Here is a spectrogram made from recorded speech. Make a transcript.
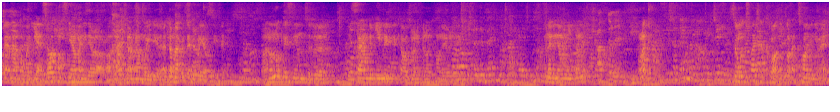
bear amount of yeah, so I can't see how many there are, right? Now turn around where you do that. It doesn't matter if everybody else sees it. Right, and I'm not listening to the, the sound of you moving the cards or anything, I can't hear anything. And let me know when you've done it. I've done it. Alright? So once you actually clock, you've got that time in your head,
